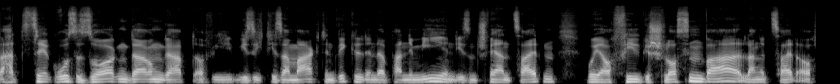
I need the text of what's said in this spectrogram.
hat sehr große Sorgen darum gehabt, auch wie, wie sich dieser Markt entwickelt in der Pandemie, in diesen schweren Zeiten, wo ja auch viel geschlossen war, lange Zeit auch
